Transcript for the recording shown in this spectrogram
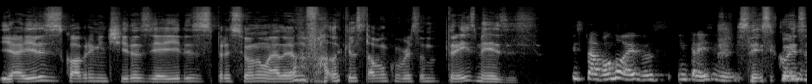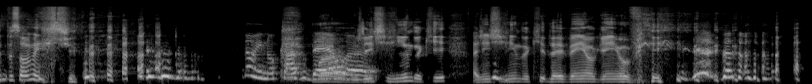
e aí eles descobrem mentiras e aí eles pressionam ela e ela fala que eles estavam conversando três meses estavam noivos em três meses. Sem se conhecer pessoalmente. Não, e no caso dela. Mano, a gente rindo aqui, a gente rindo aqui, daí vem alguém ouvir.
